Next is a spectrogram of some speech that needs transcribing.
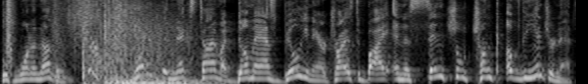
with one another? What if the next time a dumbass billionaire tries to buy an essential chunk of the internet,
